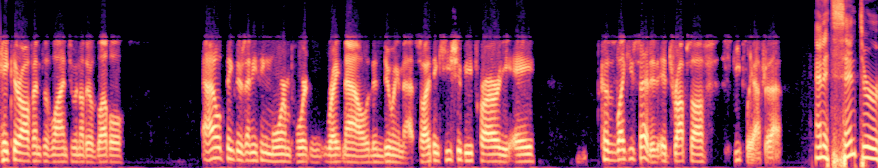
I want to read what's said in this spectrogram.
take their offensive line to another level. And I don't think there's anything more important right now than doing that. So I think he should be priority A because, like you said, it, it drops off steeply after that. And at center,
